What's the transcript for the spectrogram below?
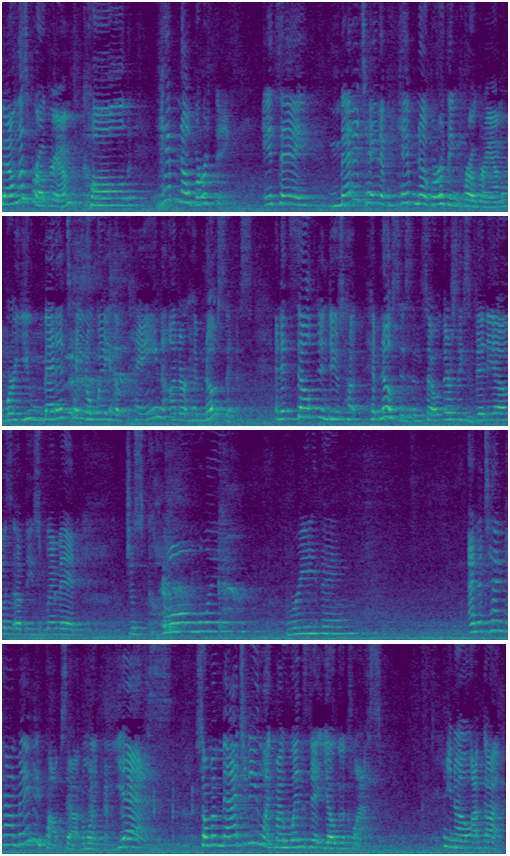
Found this program called Hypnobirthing. It's a meditative hypnobirthing program where you meditate away the pain under hypnosis. And it's self-induced hypnosis. And so there's these videos of these women just calmly breathing. And a 10 pound baby pops out. I'm like, yes. So I'm imagining like my Wednesday yoga class. You know, I've got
